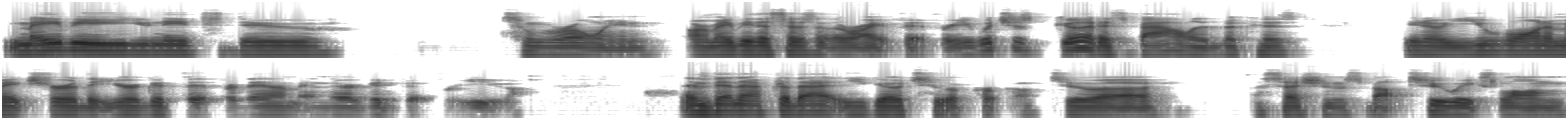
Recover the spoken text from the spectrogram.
maybe you need to do some growing or maybe this isn't the right fit for you which is good it's valid because you know you want to make sure that you're a good fit for them and they're a good fit for you. And then after that you go to a to a, a session that's about two weeks long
